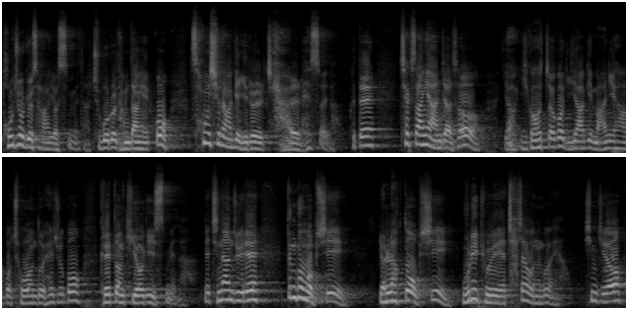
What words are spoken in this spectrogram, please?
보조교사였습니다. 주보를 담당했고 성실하게 일을 잘 했어요. 그때 책상에 앉아서 이것저것 이야기 많이 하고 조언도 해주고 그랬던 기억이 있습니다. 근데 지난 주일에 뜬금없이 연락도 없이 우리 교회에 찾아오는 거예요. 심지어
